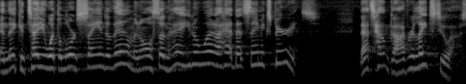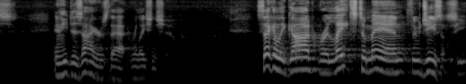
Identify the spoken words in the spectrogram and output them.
and they can tell you what the Lord's saying to them. And all of a sudden, hey, you know what? I had that same experience. That's how God relates to us. And he desires that relationship. Secondly, God relates to man through Jesus. He,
